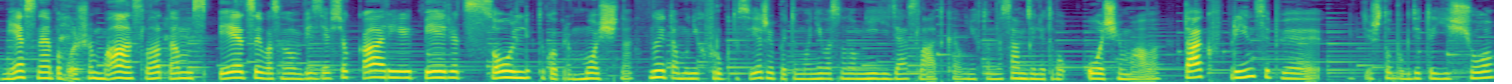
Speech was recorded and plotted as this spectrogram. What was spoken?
местная, побольше масла, там специи, в основном везде все карри, перец, соль, такое прям мощно. Ну и там у них фрукты свежие, поэтому они в основном не едят сладкое, у них там на самом деле этого очень мало. Так, в принципе, чтобы где-то еще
